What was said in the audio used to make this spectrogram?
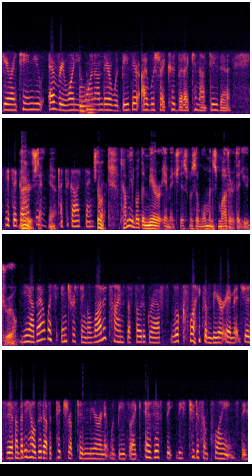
guaranteeing you everyone you want on there would be there? I wish I could, but I cannot do that. It's a God thing. Yeah. It's a God thing. Sure. Tell me about the mirror image. This was a woman's mother that you drew. Yeah, that was interesting. A lot of times the photographs look like a mirror image, as if somebody held it up, the picture up to the mirror, and it would be like as if the, these two different planes, these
